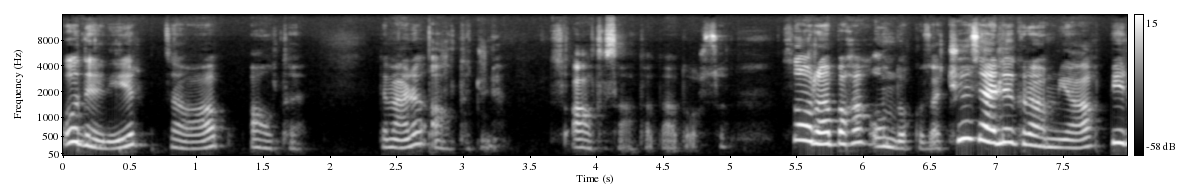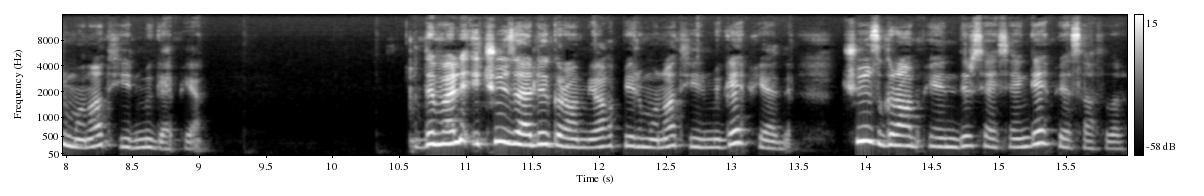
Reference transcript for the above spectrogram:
O deyir, cavab 6. Deməli 6 günə. 6 saata daha doğrusu. Sonra baxaq 19-a. 250 qram yağ 1 manat 20 qəpiyə. Deməli 250 qram yağ 1 manat 20 qəpiyədir. 200 qram pendir 80 qəpiyə satılır.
